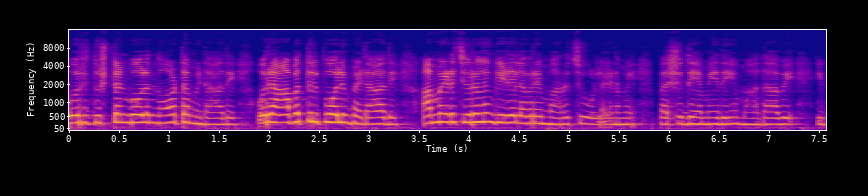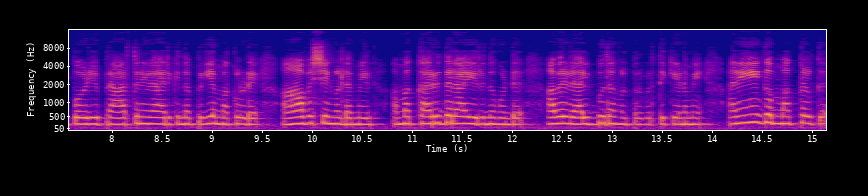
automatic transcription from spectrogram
ഒരു ദുഷ്ടൻ പോലും നോട്ടമിടാതെ ഒരാപത്തിൽ പോലും പെടാതെ അമ്മയുടെ ചിറകും കീഴിൽ അവരെ മറച്ചു കൊള്ളണമേ. പരിശുദ്ധ മാതാവെ ഇപ്പോഴീ പ്രാർത്ഥനയിലായിരിക്കുന്ന പ്രിയ മക്കളുടെ ആവശ്യങ്ങളുടെ മേൽ അമ്മ കരുതലായി ഇരുന്നു കൊണ്ട് അവരിൽ അത്ഭുതങ്ങൾ പ്രവർത്തിക്കണമേ. അനേകം മക്കൾക്ക്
